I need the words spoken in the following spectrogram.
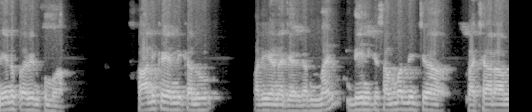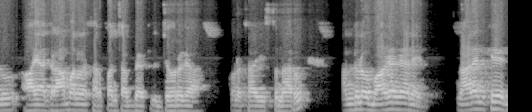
నేను ప్రవీణ్ కుమార్. స్థానిక ఎన్నికలు పదిహేను జరగనున్నాయి దీనికి సంబంధించిన ప్రచారాలు ఆయా గ్రామాల సర్పంచ్ అభ్యర్థులు జోరుగా కొనసాగిస్తున్నారు. అందులో భాగంగానే నారాయణ నారాయణఖేడ్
